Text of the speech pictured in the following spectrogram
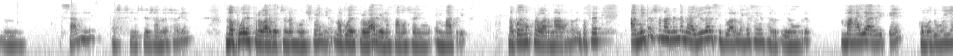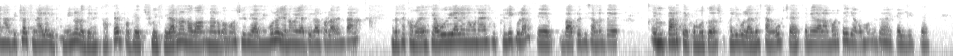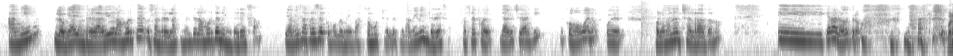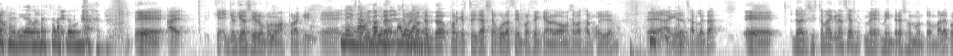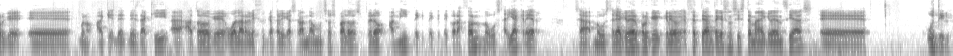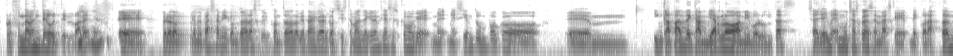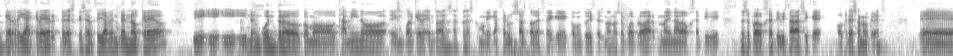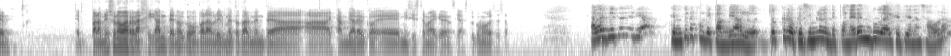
sable, no sé si lo estoy usando eso bien. No puedes probar que esto no es un sueño. No puedes probar que no estamos en, en Matrix. No podemos probar nada, ¿no? Entonces, a mí personalmente me ayuda el situarme en esa incertidumbre. Más allá de que como tú muy bien has dicho, al final el camino lo tienes que hacer, porque suicidarnos no, no nos vamos a suicidar ninguno, yo no me voy a tirar por la ventana. Entonces, como decía Woody Allen en una de sus películas, que va precisamente en parte, como todas sus películas, de esta angustia, de este miedo a la muerte, llega un momento en el que él dice, a mí lo que hay entre la vida y la muerte, o sea, entre el nacimiento y la muerte me interesa. Y a mí esa frase como que me impactó mucho, es decir, a mí me interesa. Entonces, pues, ya que estoy aquí, es como, bueno, pues por lo menos he hecho el rato, ¿no? ¿Y qué era lo otro? ya bueno, he perdido con el resto de las preguntas. Eh, yo quiero seguir un poco más por aquí. Eh, estoy muy, contento, estoy muy contento, porque estoy ya seguro 100% que nos lo vamos a pasar muy bien eh, aquí en charleta. lo del sistema de creencias me, interesa un montón, ¿vale? Porque, bueno, aquí, desde aquí a, todo lo que huele a religión católica se le han dado muchos palos, pero a mí, de corazón, me gustaría creer. O sea, me gustaría creer porque creo efectivamente que es un sistema de creencias eh, útil, profundamente útil, ¿vale? Eh, pero lo que me pasa a mí con, todas las, con todo lo que tenga que ver con sistemas de creencias es como que me, siento un poco em, incapaz de cambiarlo a mi voluntad. O sea, yo hay muchas cosas en las que de corazón querría creer, pero es que sencillamente no creo y, no encuentro como camino en cualquier en todas esas cosas como que hay que hacer un salto de fe que como tú dices no no se puede probar no hay nada objetivo no se puede objetivizar así que o crees o no crees. Eh, para mí es una barrera gigante no como para abrirme totalmente a, cambiar eh, mi sistema de creencias. Tú cómo ves eso a ver yo te diría que no tienes por qué cambiarlo. Yo creo que simplemente poner en duda el que tienes ahora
